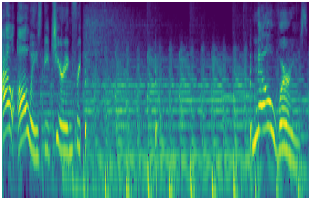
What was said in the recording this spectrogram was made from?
I'll always be cheering for you. No worries.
